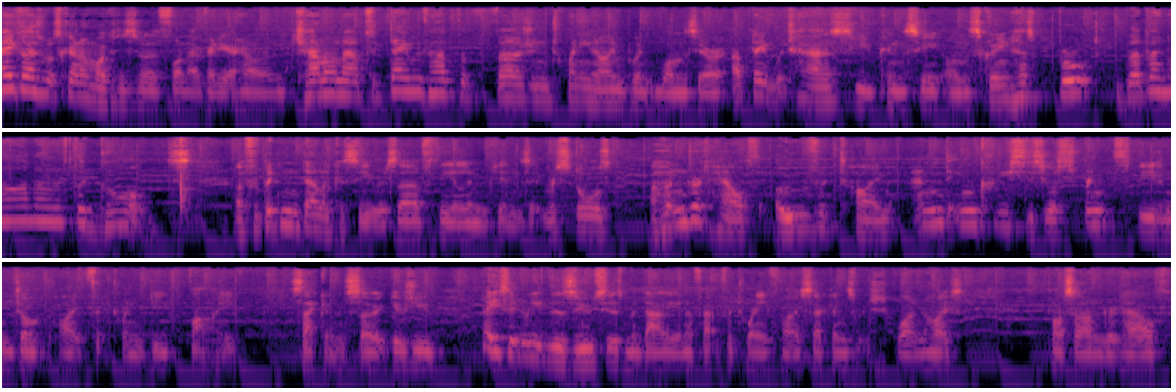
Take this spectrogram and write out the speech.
Hey guys, what's going on? Welcome to another Fortnite video here on the channel. Now today we've had the version 29.10 update, which as you can see on screen has brought the Banana of the Gods, a forbidden delicacy reserved for the Olympians. It restores 100 health over time and increases your sprint speed and jump height for 25 seconds. So it gives you basically the Zeus's medallion effect for 25 seconds, which is quite nice, plus 100 health.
